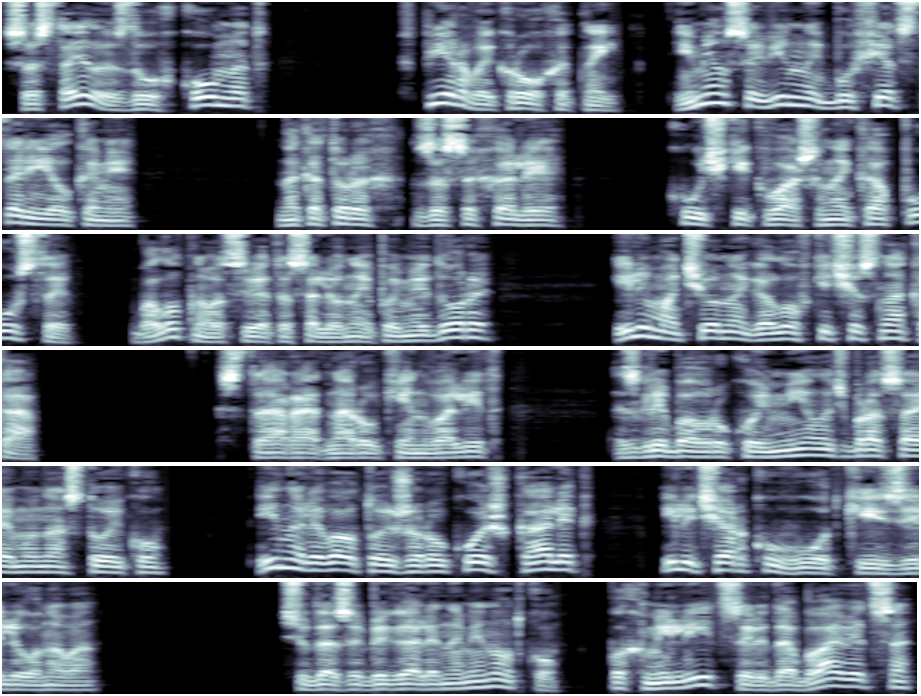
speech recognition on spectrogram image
состоял из двух комнат. В первой, крохотной, имелся винный буфет с тарелками, на которых засыхали кучки квашеной капусты, болотного цвета соленые помидоры или моченые головки чеснока. Старый однорукий инвалид сгребал рукой мелочь, бросаемую на стойку, и наливал той же рукой шкалик или чарку водки из зеленого. Сюда забегали на минутку, похмелиться или добавиться,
